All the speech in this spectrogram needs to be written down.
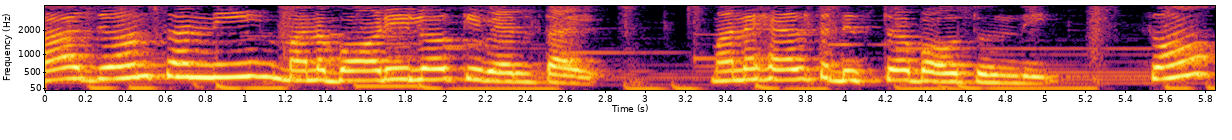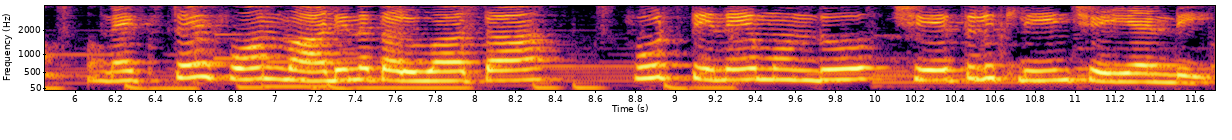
ఆ జర్మ్స్ అన్నీ మన బాడీలోకి వెళ్తాయి. మన హెల్త్ డిస్టర్బ్ అవుతుంది. సో నెక్స్ట్ టైం ఫోన్ వాడిన తరువాత ఫుడ్ తినే ముందు చేతులు క్లీన్ చేయండి.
